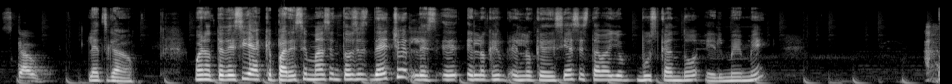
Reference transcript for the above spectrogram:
Let's go. Let's go. Bueno, te decía que parece más entonces. De hecho, les, eh, en, lo que, en lo que decías estaba yo buscando el meme.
